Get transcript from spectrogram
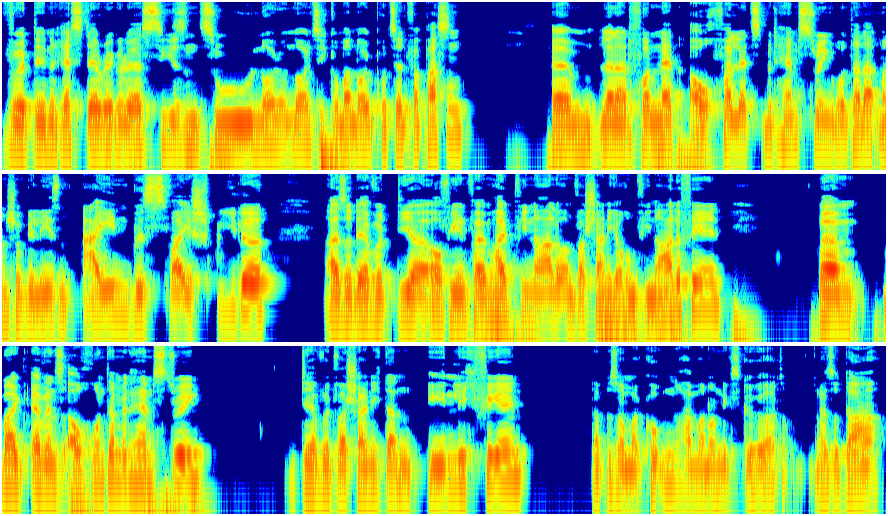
wird den Rest der Regular Season zu 99,9% verpassen. Ähm, Leonard Fournette auch verletzt mit Hamstring runter, da hat man schon gelesen, ein bis zwei Spiele. Also der wird dir auf jeden Fall im Halbfinale und wahrscheinlich auch im Finale fehlen. Ähm, Mike Evans auch runter mit Hamstring. Der wird wahrscheinlich dann ähnlich fehlen. Da müssen wir mal gucken, haben wir noch nichts gehört. Also da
